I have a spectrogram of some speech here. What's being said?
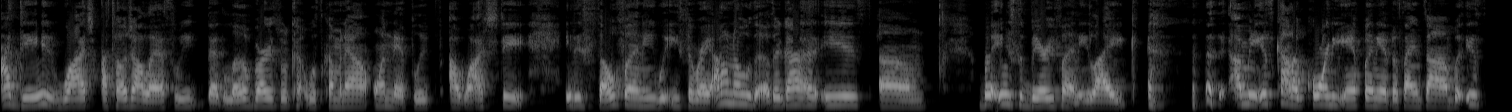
I did watch, I told y'all last week that Lovebirds was coming out on Netflix. I watched it. It is so funny with Issa Rae. I don't know who the other guy is, um, but it's very funny. Like. I mean, it's kind of corny and funny at the same time, but it's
